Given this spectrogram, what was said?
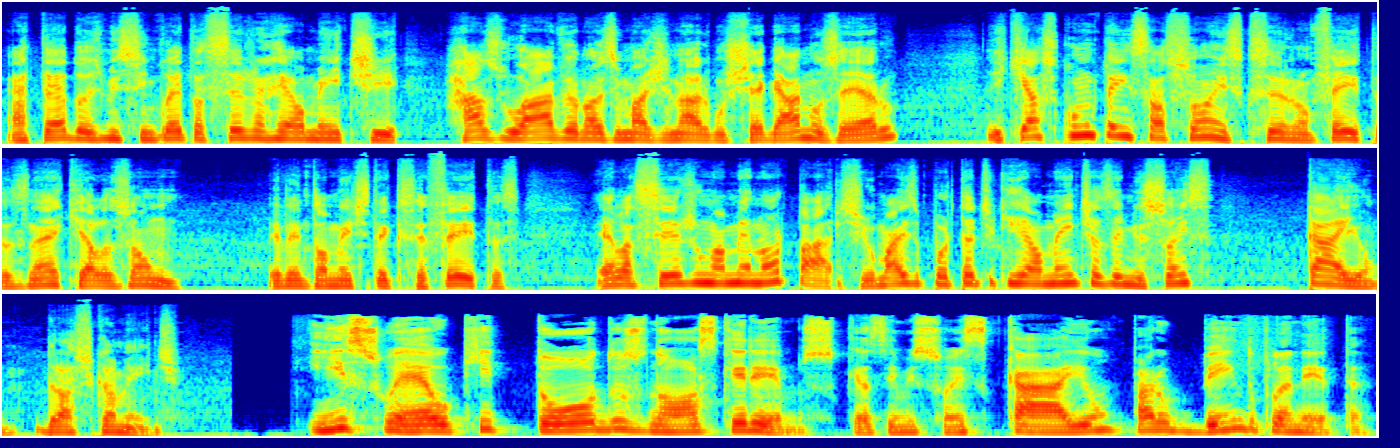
até 2050 seja realmente razoável nós imaginarmos chegar no zero e que as compensações que sejam feitas, né, que elas vão eventualmente ter que ser feitas, elas sejam a menor parte. O mais importante é que realmente as emissões caiam drasticamente. Isso é o que todos nós queremos, que as emissões caiam para o bem do planeta.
